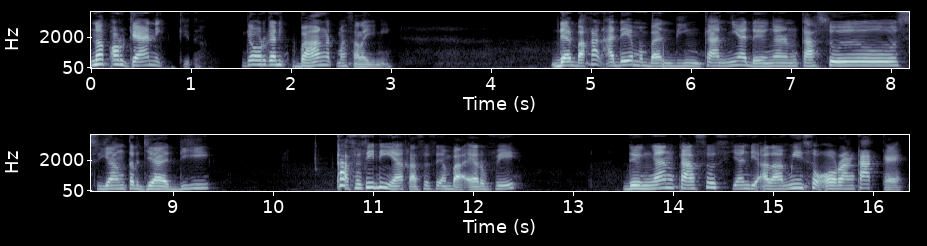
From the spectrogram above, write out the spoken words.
not organic gitu. Gak organik banget masalah ini. Dan bahkan ada yang membandingkannya dengan kasus yang terjadi kasus ini ya, kasus yang Mbak RV dengan kasus yang dialami seorang kakek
